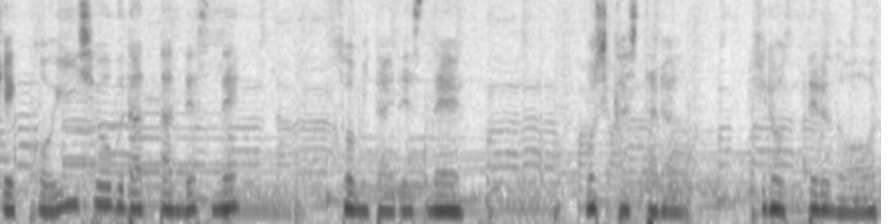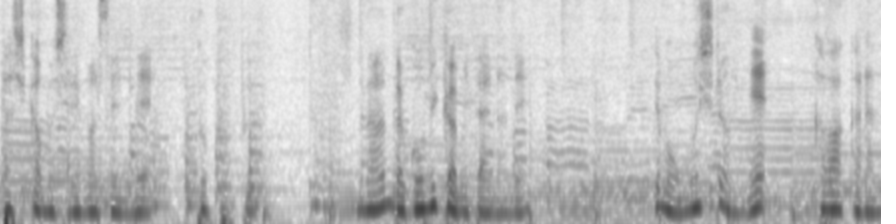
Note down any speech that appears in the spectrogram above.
結構いい勝負だったんですね。そうみたいですね。もしかしたら拾ってるのは私かもしれませんね。プププなんだゴミかみたいなね。でも面白いね。川から流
